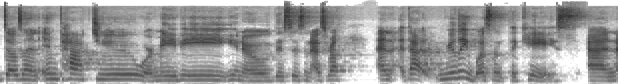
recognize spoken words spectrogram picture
doesn't impact you, or maybe, you know, this isn't as real. And that really wasn't the case. And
